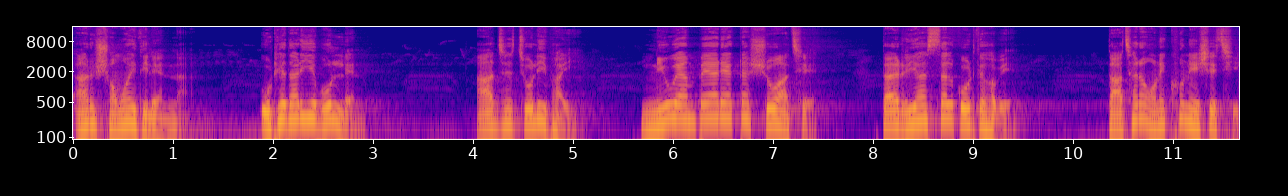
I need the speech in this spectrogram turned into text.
আর সময় দিলেন না। উঠে দাঁড়িয়ে বললেন, আজ চলি ভাই, নিউ এম্পায়ারে একটা শো আছে, তার রিহার্সাল করতে হবে। তাছাড়া অনেকক্ষণ এসেছি।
